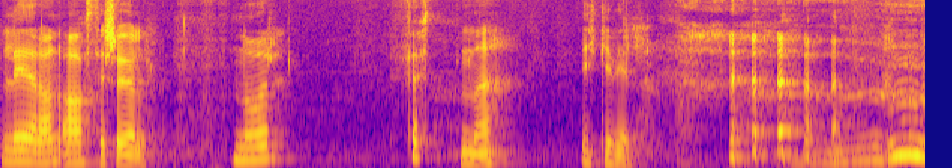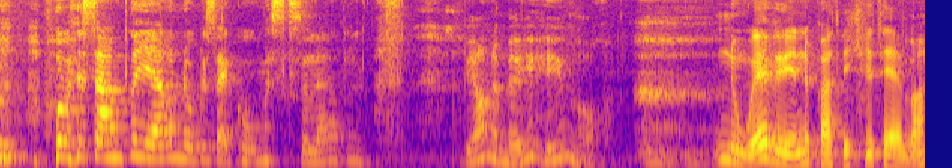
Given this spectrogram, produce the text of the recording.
ler han av seg sjøl. Når føttene ikke vil. Og hvis andre gjør noe som er komisk, så ler du. Bjørn er mye humor. Nå er vi inne på et viktig tema.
